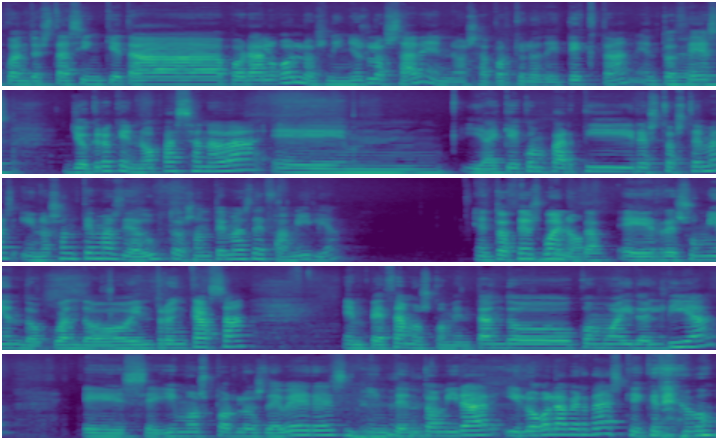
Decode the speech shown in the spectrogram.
cuando estás inquieta por algo, los niños lo saben, o sea, porque lo detectan. Entonces, yo creo que no pasa nada em, y hay que compartir estos temas y no son temas de adultos, son temas de familia. Entonces, bueno, eh, resumiendo, cuando entro en casa, empezamos comentando cómo ha ido el día eh, seguimos por los deberes, intento mirar y luego la verdad es que creo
